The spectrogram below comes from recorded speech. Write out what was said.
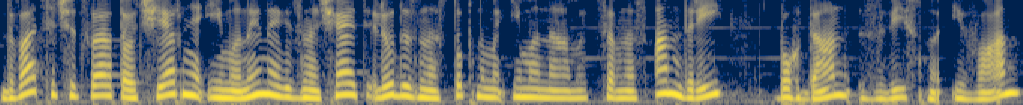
24 червня іменини відзначають люди з наступними іменами: це в нас Андрій, Богдан, звісно, Іван,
